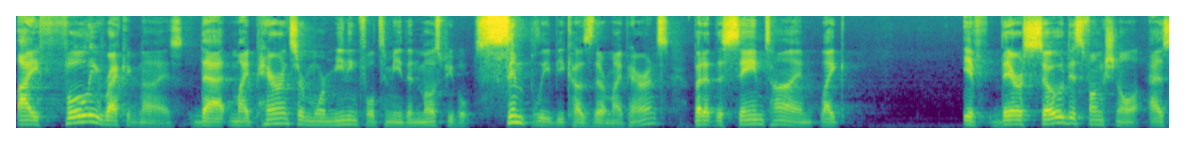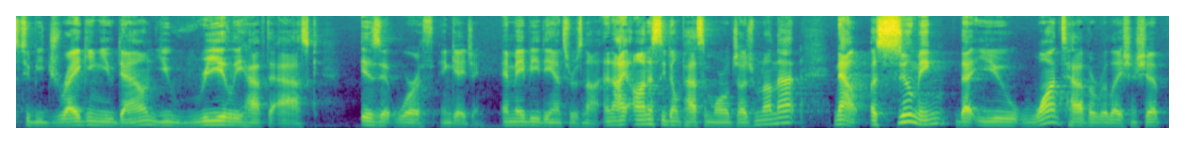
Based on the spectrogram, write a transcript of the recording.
I fully recognize that my parents are more meaningful to me than most people simply because they're my parents, but at the same time like if they're so dysfunctional as to be dragging you down, you really have to ask is it worth engaging? And maybe the answer is not. And I honestly don't pass a moral judgment on that. Now, assuming that you want to have a relationship,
